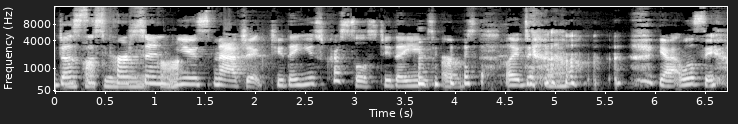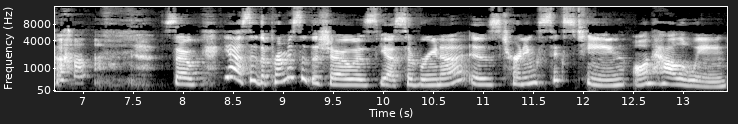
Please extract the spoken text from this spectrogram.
Does this person thought. use magic? Do they use crystals? Do they use herbs? like, yeah. we'll see. so, yeah, so the premise of the show is, yeah, Sabrina is turning 16 on Halloween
